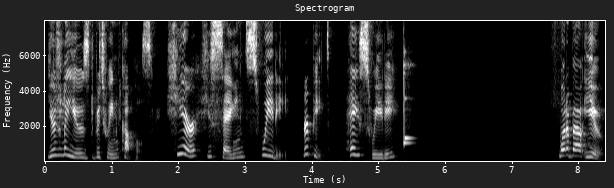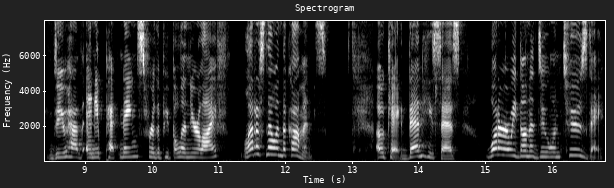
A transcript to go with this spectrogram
usually used between couples. Here, he's saying sweetie. Repeat, hey, sweetie. What about you? Do you have any pet names for the people in your life? Let us know in the comments. Okay, then he says, What are we gonna do on Tuesday?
